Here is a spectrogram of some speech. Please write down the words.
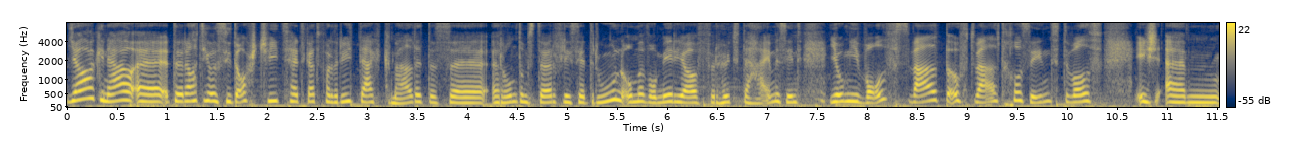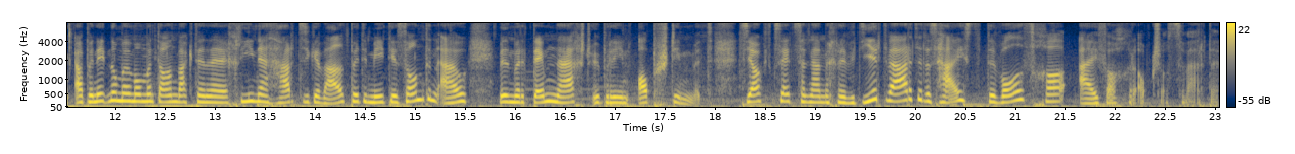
Ja, genau. Äh, der Radio Südostschweiz hat gerade vor drei Tagen gemeldet, dass äh, rund ums Dörfli Sedrun, um, wo wir ja für heute daheim sind, junge Wolfswelpen auf die Welt gekommen sind. Der Wolf ist ähm, aber nicht nur momentan wegen diesen kleinen, herzigen Welpen in den Medien, sondern auch, weil wir demnächst über ihn abstimmen. Das Jagdgesetz soll nämlich revidiert werden. Das heisst, der Wolf kann einfacher abgeschossen werden.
